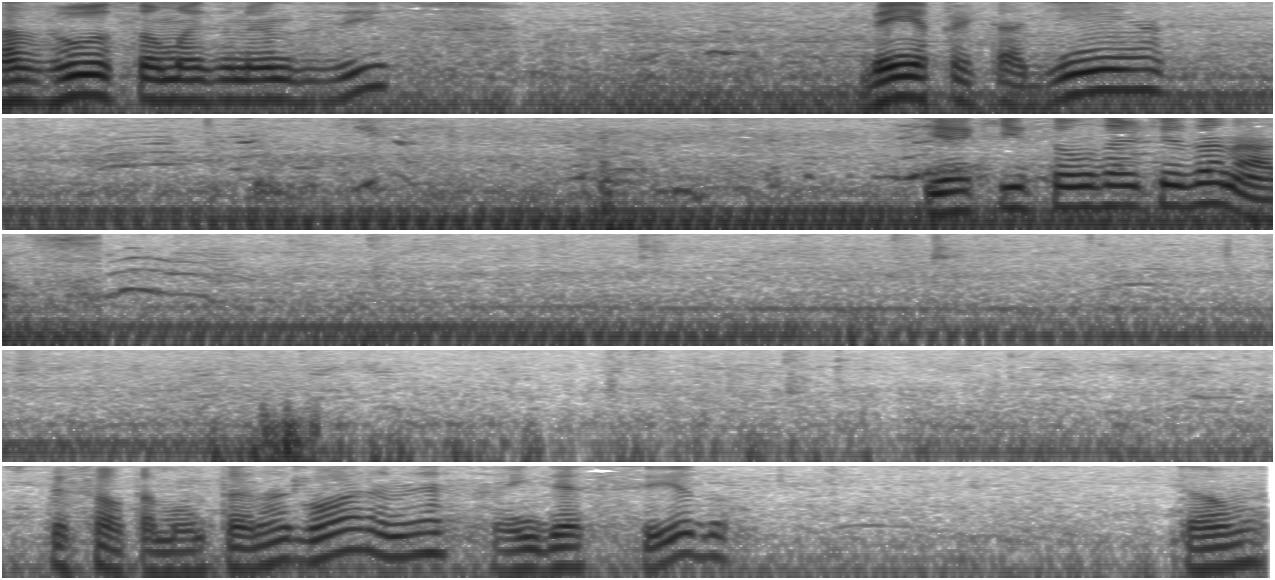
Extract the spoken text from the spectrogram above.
As ruas são mais ou menos isso. Bem apertadinhas. E aqui são os artesanatos. O pessoal tá montando agora, né? Ainda é cedo. Então,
